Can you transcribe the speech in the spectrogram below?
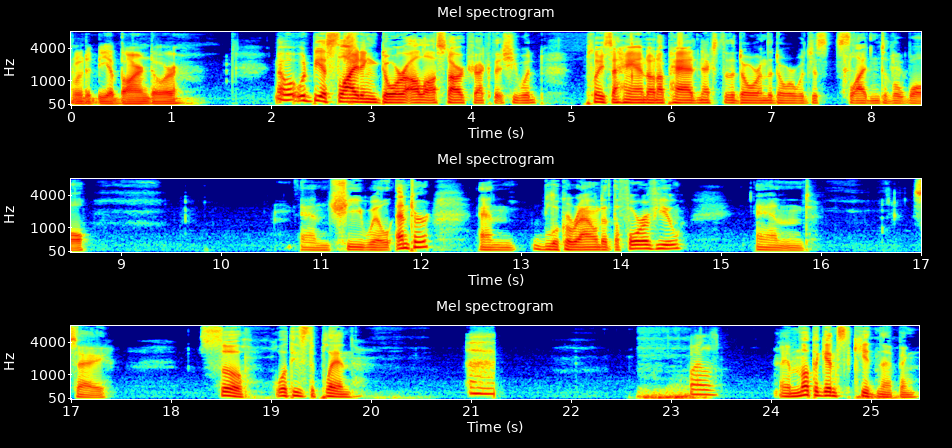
Would it be a barn door? No, it would be a sliding door a la Star Trek that she would place a hand on a pad next to the door and the door would just slide into the wall. And she will enter and look around at the four of you and say, So, what is the plan? Uh, well, I am not against kidnapping.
